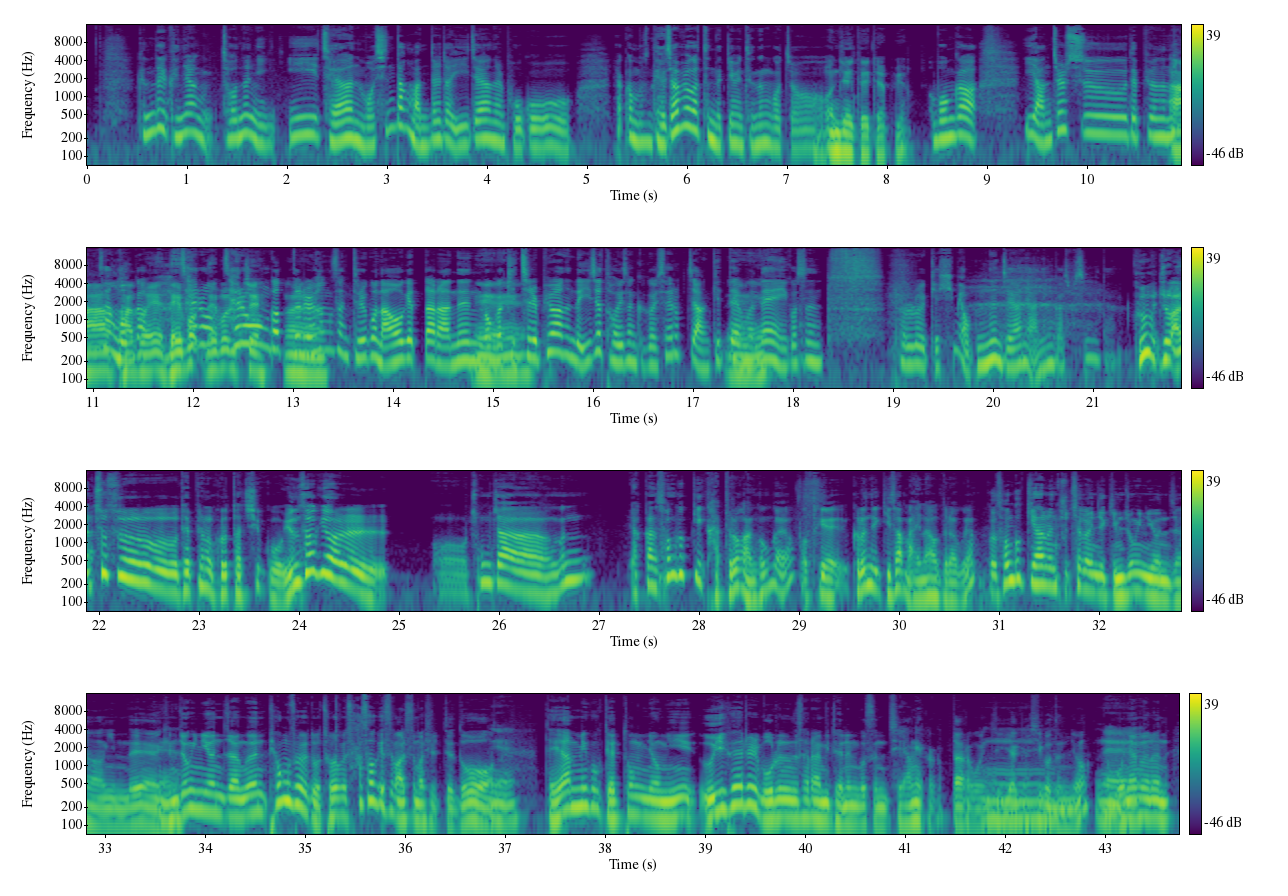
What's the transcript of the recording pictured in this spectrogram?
근데 그냥 저는 이, 이 제안 뭐 신당 만들자 이 제안을 보고 약간 무슨 대자뷰 같은 느낌이 드는 거죠. 언제 되자고요? 뭔가 이 안철수 대표는 아, 항상 뭔가 과거에 네 번- 새로, 네. 새로운 것들을 예. 항상 들고 나오겠다라는 예. 뭔가 기치를 표하는데 이제 더 이상 그것이 새롭지 않기 때문에 이것은 별로 이렇게 힘이 없는 제안이 아닌가 싶습니다. 그 저 안철수 대표는 그렇다 치고 윤석열 어, 총장은 약간 선긋기 가 들어간 건가요? 어떻게 그런 기사 많이 나오더라고요. 그 선긋기 하는 주체가 이제 김종인 위원장인데 네. 김종인 위원장은 평소에도 저 사석에서 말씀하실 때도 예. 대한민국 대통령이 의회를 모르는 사람이 되는 것은 재앙에 가깝다라고 이제 음. 이야기하시거든요. 네. 뭐냐면은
